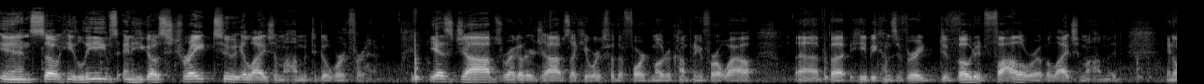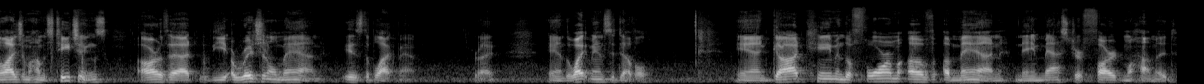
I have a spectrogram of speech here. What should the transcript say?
and so he leaves and he goes straight to Elijah Muhammad to go work for him. He has jobs, regular jobs, like he works for the Ford Motor Company for a while, uh, but he becomes a very devoted follower of Elijah Muhammad. And Elijah Muhammad's teachings are that the original man is the black man, right? And the white man's the devil, and God came in the form of a man named Master Fard Muhammad,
